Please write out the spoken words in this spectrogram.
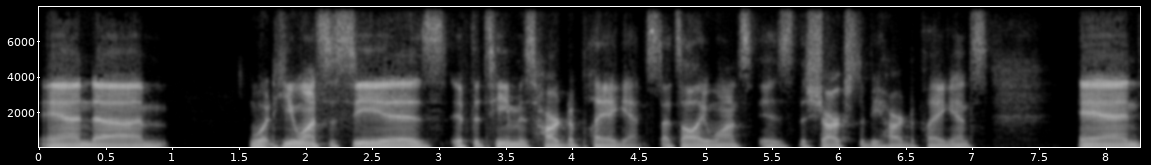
and um, what he wants to see is if the team is hard to play against. That's all he wants is the Sharks to be hard to play against. And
